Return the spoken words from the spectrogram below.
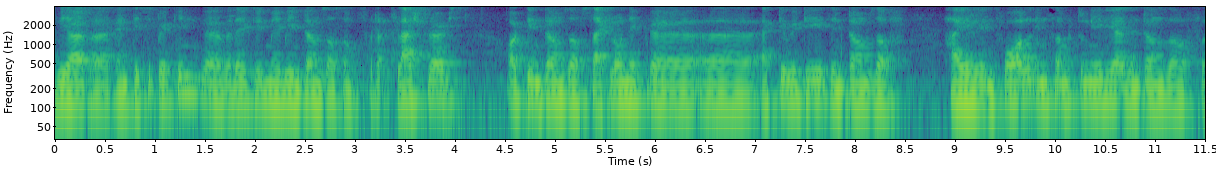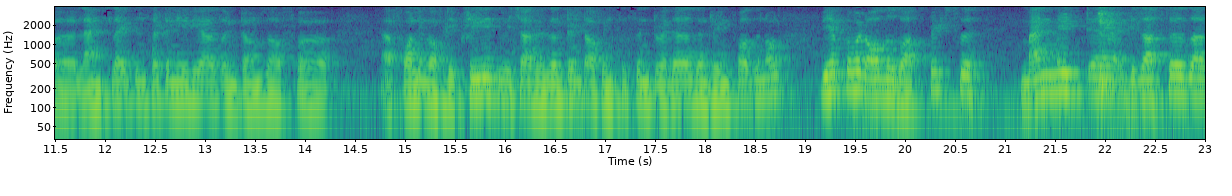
we are anticipating whether it may be in terms of some flash floods or in terms of cyclonic activities in terms of high rainfall in certain areas, in terms of uh, landslides in certain areas, or in terms of uh, uh, falling of the trees, which are resultant of incessant weathers and rainfalls and all. We have covered all those aspects. Man-made disasters are,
